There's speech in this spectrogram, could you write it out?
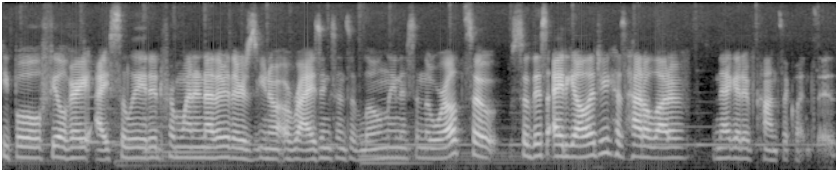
People feel very isolated from one another. There's, you know, a rising sense of loneliness in the world. So, so this ideology has had a lot of negative consequences.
